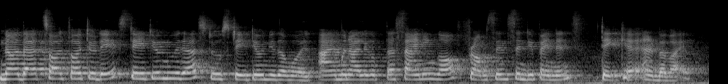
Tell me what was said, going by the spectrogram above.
Now that's all for today. Stay tuned with us to Stay Tuned with the World. I am Monali Gupta signing off from Since Independence. Take care and bye-bye.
